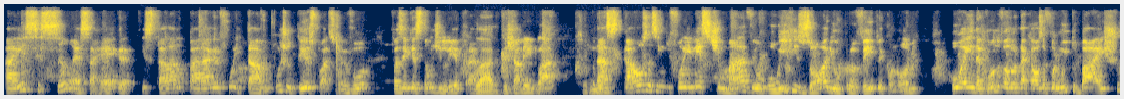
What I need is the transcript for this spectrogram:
a exceção a essa regra está lá no parágrafo oitavo, cujo texto, Alisson, eu vou fazer questão de ler para claro. deixar bem claro. Nas causas em que for inestimável ou irrisório o proveito econômico, ou ainda quando o valor da causa for muito baixo,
